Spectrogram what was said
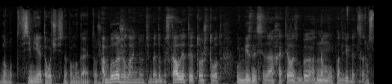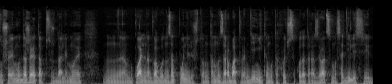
ну вот в семье это очень сильно помогает тоже. А было желание у тебя, допускал ли ты то, что вот в бизнесе, да, хотелось бы одному подвигаться? Ну, слушай, мы даже это обсуждали. Мы буквально два года назад поняли, что ну, там мы зарабатываем деньги, кому-то хочется куда-то развиваться. Мы садились и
